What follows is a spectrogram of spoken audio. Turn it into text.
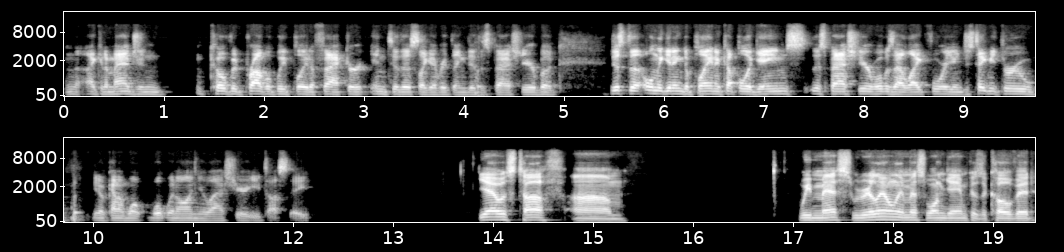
And I can imagine COVID probably played a factor into this, like everything did this past year. But just the only getting to play in a couple of games this past year, what was that like for you? And just take me through, you know, kind of what, what went on your last year at Utah State. Yeah, it was tough. Um, we missed, we really only missed one game because of COVID.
